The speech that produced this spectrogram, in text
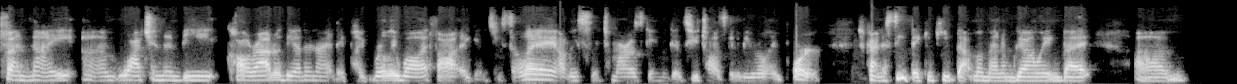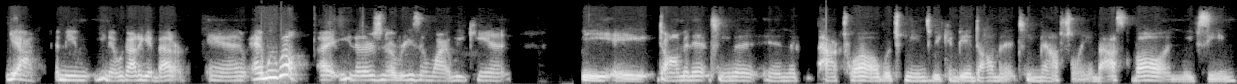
fun night um, watching them beat Colorado the other night. They played really well, I thought, against UCLA. Obviously, tomorrow's game against Utah is going to be really important to kind of see if they can keep that momentum going. But um, yeah, I mean, you know, we got to get better, and and we will. I, you know, there's no reason why we can't be a dominant team in, in the Pac-12, which means we can be a dominant team nationally in basketball, and we've seen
